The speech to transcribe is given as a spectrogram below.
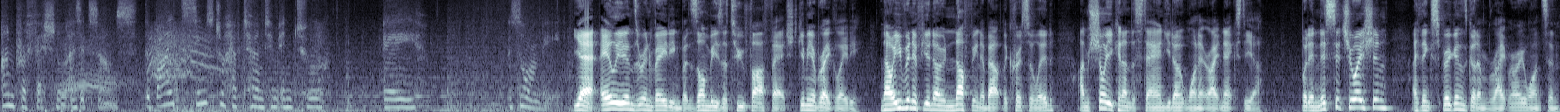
unprofessional as it sounds, the bite seems to have turned him into a zombie. Yeah, aliens are invading, but zombies are too far fetched. Give me a break, lady. Now, even if you know nothing about the chrysalid, I'm sure you can understand you don't want it right next to you. But in this situation, I think Spriggan's got him right where he wants him.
